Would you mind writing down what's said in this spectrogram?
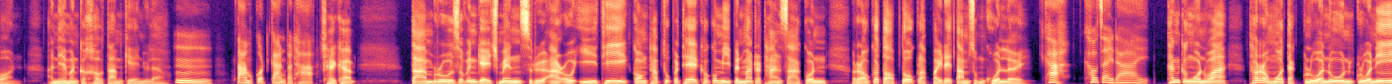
ก่อน อันนี้มันก็เข้าตามเกณฑ์อยู่แล้ว อืม ตามกฎการประทะ ใช่ครับ ตาม rules of engagement หรือ ROE ที่กองทัพทุกประเทศเขาก็มีเป็นมาตรฐานสากล เราก็ตอบโต้กลับไปได้ตามสมควรเลย ค่ะ เข้าใจได้ ท่านกังวลว่าถ้าเรามัวแต่กลัวนู่น กลัวนี่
